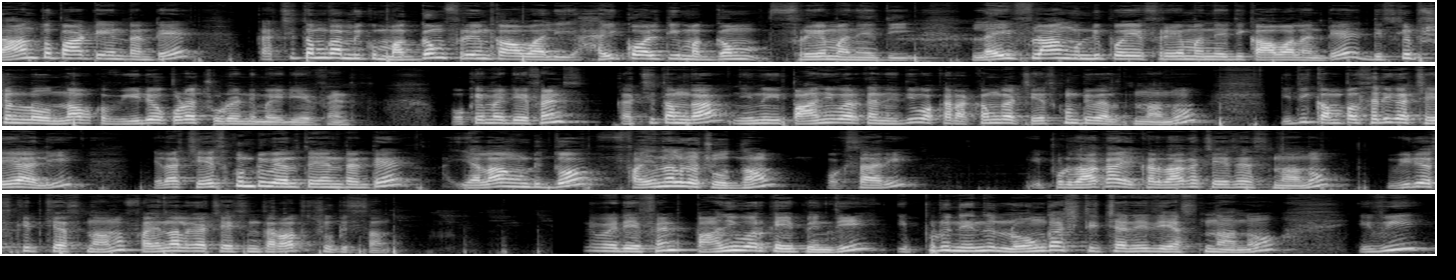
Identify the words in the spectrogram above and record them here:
దాంతోపాటు ఏంటంటే ఖచ్చితంగా మీకు మగ్గం ఫ్రేమ్ కావాలి. హై క్వాలిటీ మగ్గం ఫ్రేమ్ అనేది లైఫ్ లాంగ్ ఉండిపోయే ఫ్రేమ్ అనేది కావాలంటే డిస్క్రిప్షన్లో ఉన్న ఒక వీడియో కూడా చూడండి my dear friends. Okay my dear friends? ఖచ్చితంగా నేను ఈ పానీ వర్క్ అనేది ఒక రకంగా చేసుకుంటూ వెళ్తున్నాను. ఇది కంపల్సరీగా చేయాలి. ఇలా చేసుకుంటూ వెళ్తే ఏంటంటే ఎలా ఉండిద్దో ఫైనల్గా చూద్దాం. ఒకసారి ఇప్పుడు దాకా ఇక్కడ దాకా చేసేస్తున్నాను. వీడియో స్కిప్ చేస్తున్నాను. ఫైనల్గా చేసిన తర్వాత చూపిస్తాను. మై డియర్ ఫ్రెండ్ పానీ వర్క్ అయిపోయింది. ఇప్పుడు నేను లోంగా స్టిచ్ అనేది వేస్తున్నాను. ఇవి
